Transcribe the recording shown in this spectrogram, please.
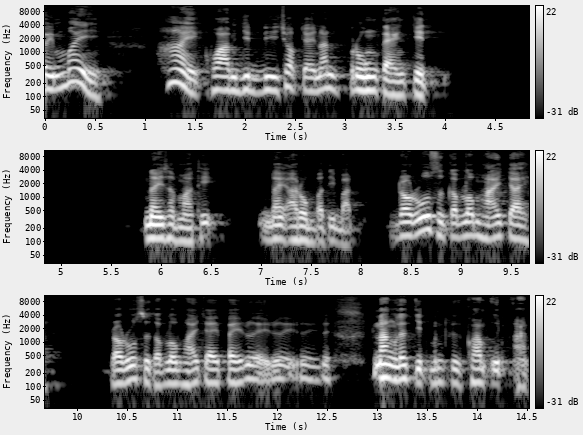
ยไม่ให้ความยินดีชอบใจนั้น ปรุงแต่งจิต ในสมาธิในอารมณ์ปฏิบัติ เรารู้สึกกับลมหายใจ เรารู้สึกกับลมหายใจไปเรื่อยเรื่อยเรื่อยนั่งแล้วจิตมันคือความอึดอัด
